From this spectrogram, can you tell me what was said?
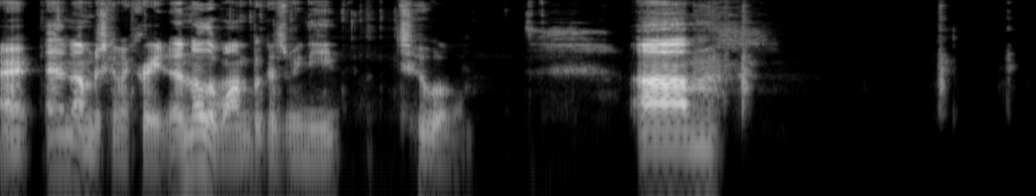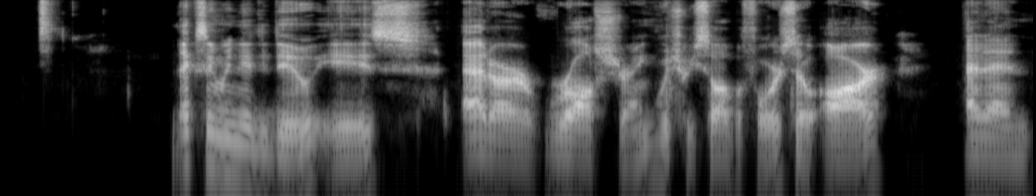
Alright, and I'm just going to create another one because we need two of them. Um, next thing we need to do is add our raw string, which we saw before. So R, and then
